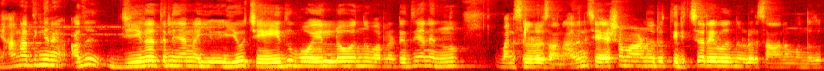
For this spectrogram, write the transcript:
ഞാൻ അതിങ്ങനെ അത് ജീവിതത്തിൽ ഞാൻ അയ്യോ അയ്യോ ചെയ്തു പോയല്ലോ എന്ന് പറഞ്ഞിട്ട് ഇത് ഞാൻ എന്നും മനസ്സിലുള്ള ഒരു സാധനം അതിനുശേഷമാണ് ഒരു തിരിച്ചറിവ് എന്നുള്ളൊരു സാധനം വന്നതും.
